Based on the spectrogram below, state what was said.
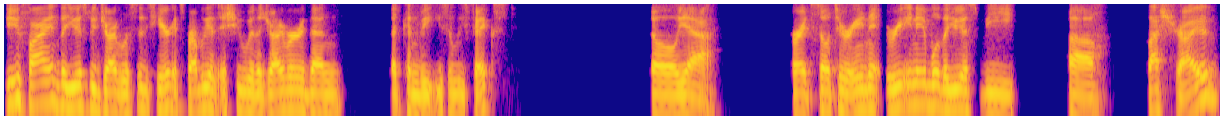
If you find the USB drive listed here, it's probably an issue with the driver, then that can be easily fixed. So yeah. All right. So to re- re-enable the USB uh, flash drive,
